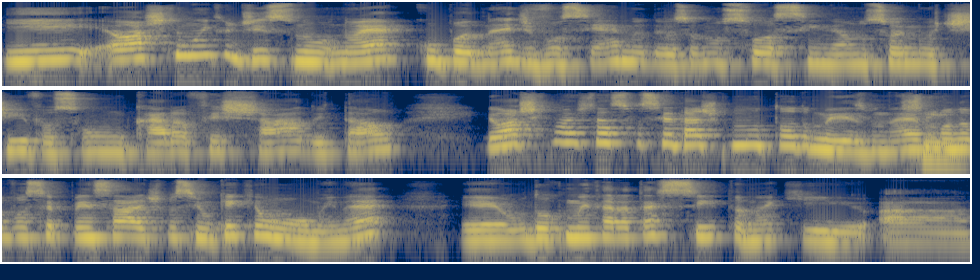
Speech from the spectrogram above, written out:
E eu acho que muito disso não, não é culpa né, de você, ai meu Deus, eu não sou assim, né? eu não sou emotivo, eu sou um cara fechado e tal. Eu acho que mais da sociedade como um todo mesmo, né? Sim. Quando você pensar, tipo assim, o que é um homem, né? É, o documentário até cita, né, que a,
